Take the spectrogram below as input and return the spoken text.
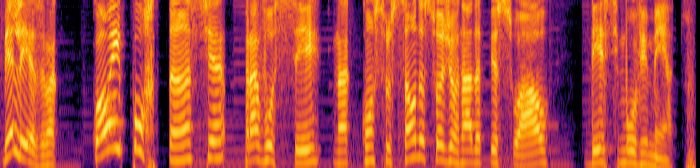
Beleza, mas qual a importância para você na construção da sua jornada pessoal desse movimento?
